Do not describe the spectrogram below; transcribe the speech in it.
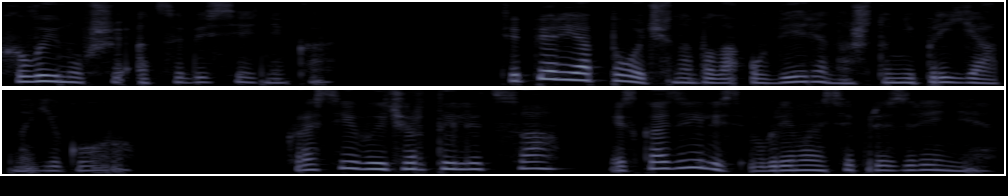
хлынувшей от собеседника. Теперь я точно была уверена, что неприятно Егору. Красивые черты лица исказились в гримасе презрения.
